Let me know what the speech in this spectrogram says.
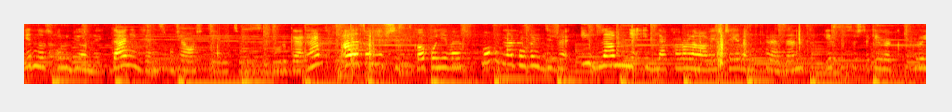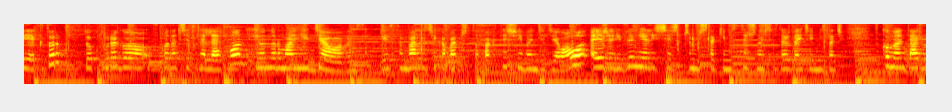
jedno z ulubionych dań, więc musiało się pojawić coś z burgerem. Ale to nie wszystko, ponieważ można powiedzieć, że i dla mnie, i dla Karola mam jeszcze jeden prezent. Jest to coś takiego jak projektor, do którego wkładacie telefon i on normalnie działa, więc jestem bardzo ciekawa, czy to faktycznie będzie działało. A jeżeli Wy mieliście z czymś takim styczność, to też dajcie mi znać w komentarzu,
